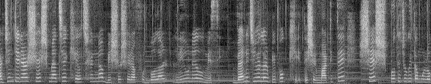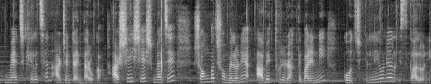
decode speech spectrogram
আর্জেন্টিনার শেষ ম্যাচে খেলছেন না বিশ্বসেরা ফুটবলার লিওনেল মেসি। ভেনেজুয়েলার বিপক্ষে দেশের মাটিতে শেষ প্রতিযোগিতামূলক ম্যাচ খেলেছেন আর্জেন্টাইন তারকা। আর সেই শেষ ম্যাচে সংবাদ সম্মেলনে আবেগ ধরে রাখতে পারেননি কোচ লিওনেল স্কালোনি।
